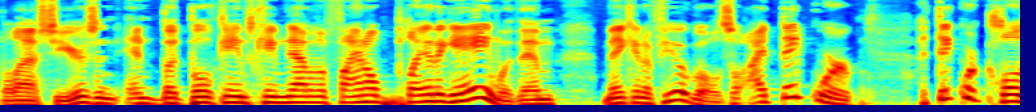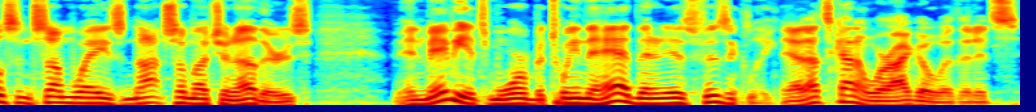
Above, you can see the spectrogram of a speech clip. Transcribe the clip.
the last two years, and, and but both games came down to the final play of the game with them making a field goal. So I think we're I think we're close in some ways, not so much in others. And maybe it's more between the head than it is physically. Yeah, that's kind of where I go with it. It's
